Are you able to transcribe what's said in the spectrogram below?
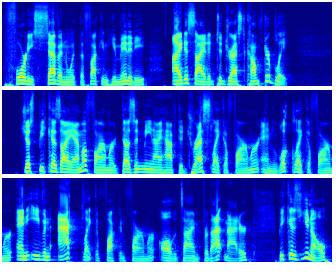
47 with the fucking humidity, I decided to dress comfortably. Just because I am a farmer doesn't mean I have to dress like a farmer and look like a farmer and even act like a fucking farmer all the time for that matter. Because, you know,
